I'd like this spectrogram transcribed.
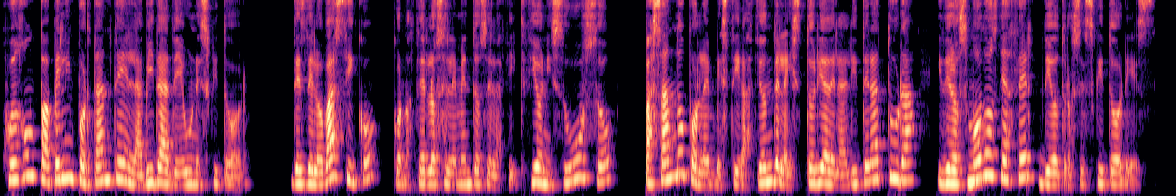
juega un papel importante en la vida de un escritor, desde lo básico, conocer los elementos de la ficción y su uso, pasando por la investigación de la historia de la literatura y de los modos de hacer de otros escritores,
